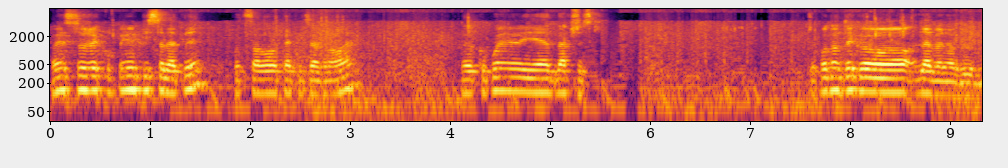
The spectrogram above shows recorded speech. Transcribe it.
Powiem szczerze, kupujemy pistolety, podstawowe te pistoletne, to kupujemy je dla wszystkich. Czy potem tylko level na drugi.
